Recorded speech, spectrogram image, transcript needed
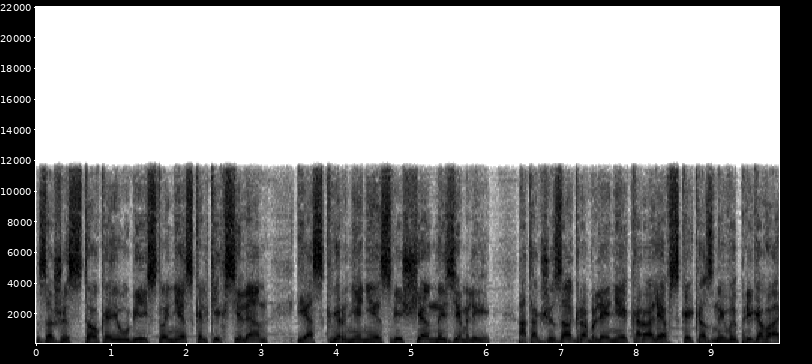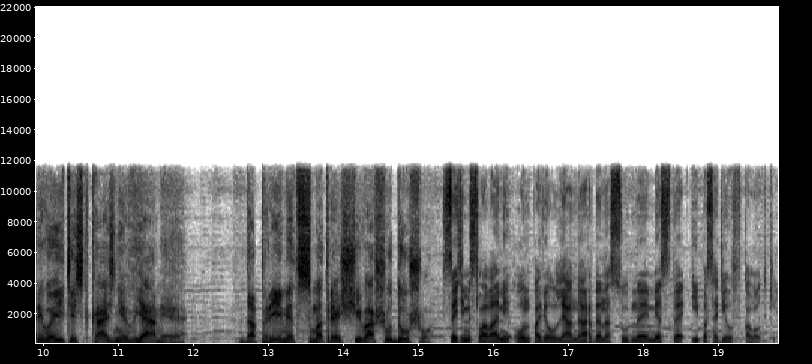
За жестокое убийство нескольких селян и осквернение священной земли, а также за ограбление королевской казны вы приговариваетесь к казни в яме. Да примет смотрящий вашу душу. С этими словами он повел Леонардо на судное место и посадил в колодки.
